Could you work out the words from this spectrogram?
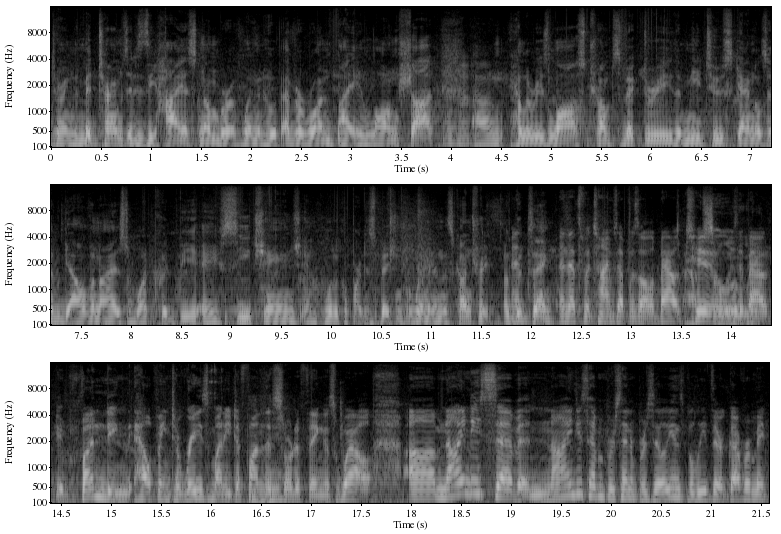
during the midterms. It is the highest number of women who have ever run by a long shot. Mm -hmm. um, Hillary's loss, Trump's victory, the Me Too scandals have galvanized what could be a sea change in political participation for women in this country. A and, good thing. And that's what Time's Up was all about, too. Absolutely. It was about funding, helping to raise money to fund mm -hmm. this mm-hmm. sort of thing as well. Um, 97, 97% of Brazilians believe their government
